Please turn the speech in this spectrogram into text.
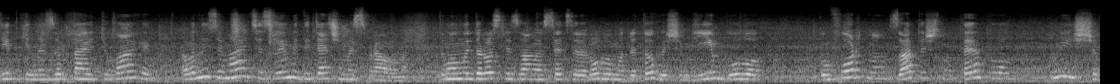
дітки не звертають уваги, а вони займаються своїми дитячими справами. Тому ми дорослі з вами все це робимо для того, щоб їм було комфортно, затишно, тепло, ну і щоб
